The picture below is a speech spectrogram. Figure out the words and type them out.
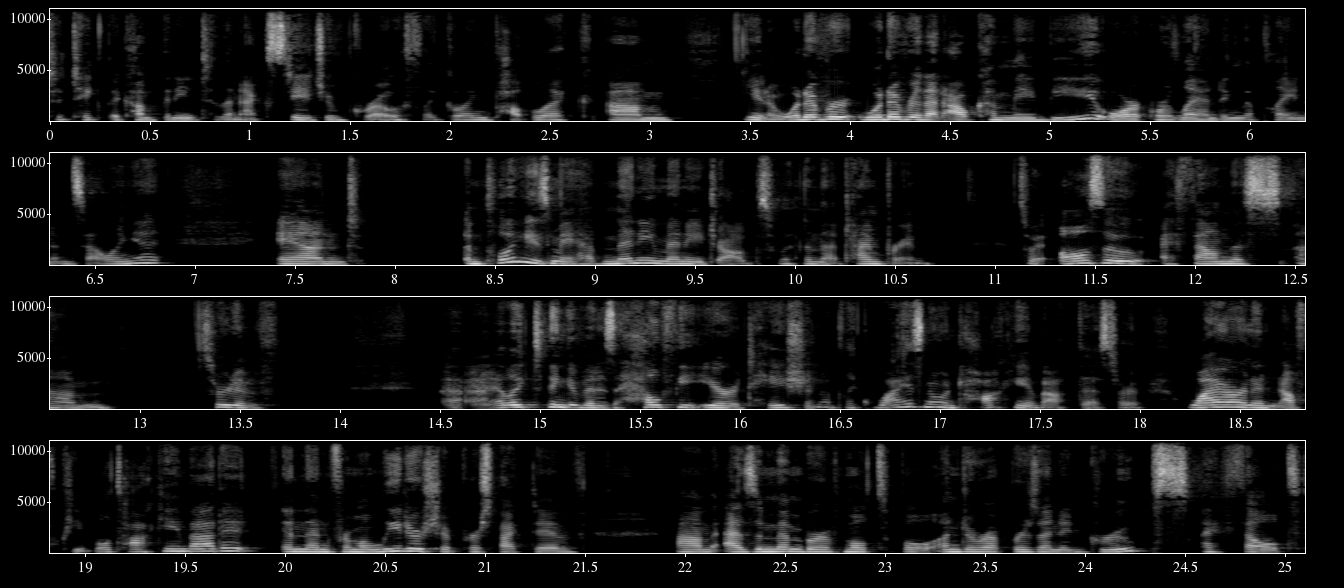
to take the company to the next stage of growth, like going public, um, you know, whatever, whatever that outcome may be or, or landing the plane and selling it. And employees may have many, many jobs within that time frame. So I also, I found this, um, sort of I like to think of it as a healthy irritation of like, why is no one talking about this? Or why aren't enough people talking about it? And then from a leadership perspective, um, as a member of multiple underrepresented groups, I felt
